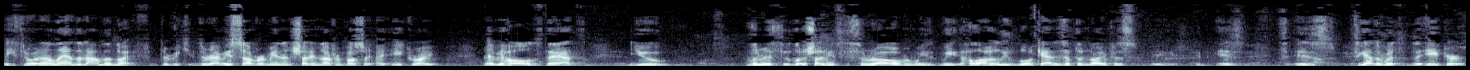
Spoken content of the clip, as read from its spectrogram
He threw it and landed on the knife. The, the Rebbe suffer mean and knife for basar ikroi. Rebbe holds that you literally shutting means to throw. and we we halachically look at it as if the knife is is is together with the ikr.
